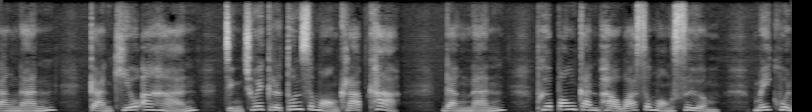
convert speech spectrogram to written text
ดังนั้น การเคี้ยวอาหารจึงช่วยกระตุ้นสมองครับค่ะ ดังนั้น เพื่อป้องกันภาวะสมองเสื่อม ไม่ควร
